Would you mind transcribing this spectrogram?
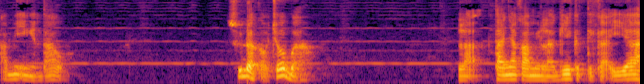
Kami ingin tahu. Sudah kau coba? Lah, tanya kami lagi ketika ia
